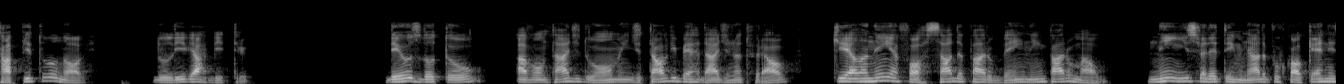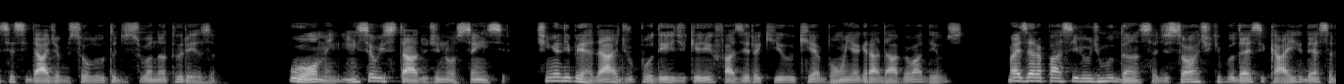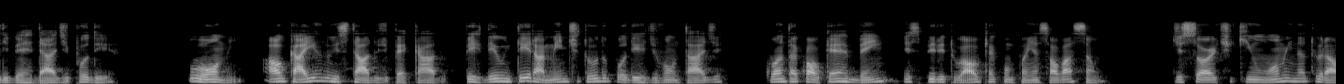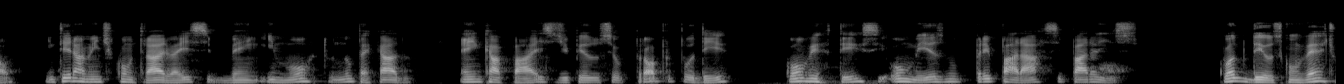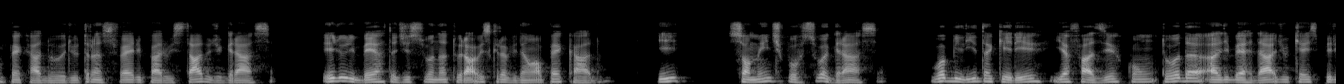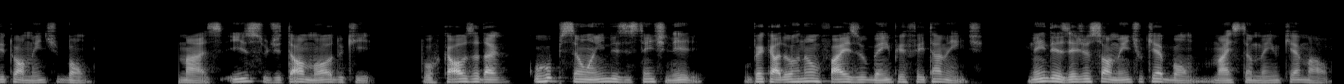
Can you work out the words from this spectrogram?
Capítulo 9 Do livre-arbítrio Deus dotou a vontade do homem de tal liberdade natural que ela nem é forçada para o bem nem para o mal, nem isso é determinado por qualquer necessidade absoluta de sua natureza. O homem, em seu estado de inocência, tinha liberdade o poder de querer fazer aquilo que é bom e agradável a Deus, mas era passível de mudança, de sorte que pudesse cair dessa liberdade e poder. O homem, ao cair no estado de pecado, perdeu inteiramente todo o poder de vontade quanto a qualquer bem espiritual que acompanhe a salvação, de sorte que um homem natural, inteiramente contrário a esse bem e morto no pecado, é incapaz de, pelo seu próprio poder, converter-se ou mesmo preparar-se para isso. Quando Deus converte um pecador e o transfere para o estado de graça, ele o liberta de sua natural escravidão ao pecado e, somente por sua graça, o habilita a querer e a fazer com toda a liberdade o que é espiritualmente bom. Mas isso de tal modo que, por causa da corrupção ainda existente nele, o pecador não faz o bem perfeitamente, nem deseja somente o que é bom, mas também o que é mal.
